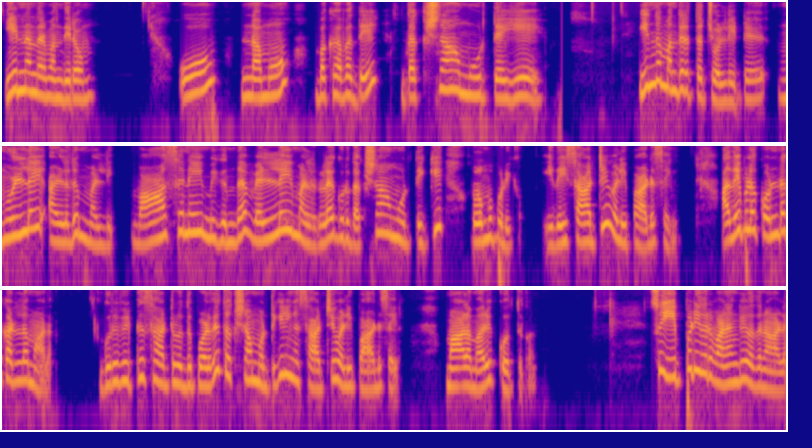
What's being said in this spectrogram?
என்ன அந்த மந்திரம்? ஓம் நமோ பகவதே தக்ஷணாமூர்த்தையே இந்த மந்திரத்தை சொல்லிட்டு முல்லை அல்லது மல்லி வாசனை மிகுந்த வெள்ளை மலர்களை குரு தட்சிணாமூர்த்திக்கு ரொம்ப பிடிக்கும். இதை சாற்றி வழிபாடு செய்யும். அதே போல கொண்ட கடலை மாலை குருவிற்கு சாற்றுவது போலவே தட்சிணாமூர்த்திக்கு நீங்க சாற்றி வழிபாடு செய்யலாம். மாலை மாதிரி கொத்துக்கணும். ஸோ இப்படி இவர் வணங்குவதனால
